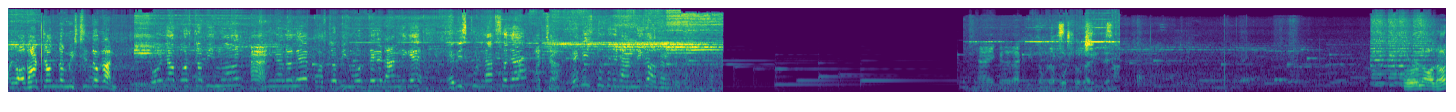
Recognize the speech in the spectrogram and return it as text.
ওই অধরচন্দ্র মিষ্টির দোকান। সোজা পোস্ট অফিস মোড় হ্যাঁ। সিগন্যাল হলে পোস্ট অফিস মোড় থেকে ডান দিকে হেভি স্কুল সোজা। আচ্ছা। হেভি স্কুল থেকে ডান দিকে অথরিটি দোকান। হ্যাঁ এখানে রাখি তোমরা বসো গাড়িতে। পুরনো অধর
